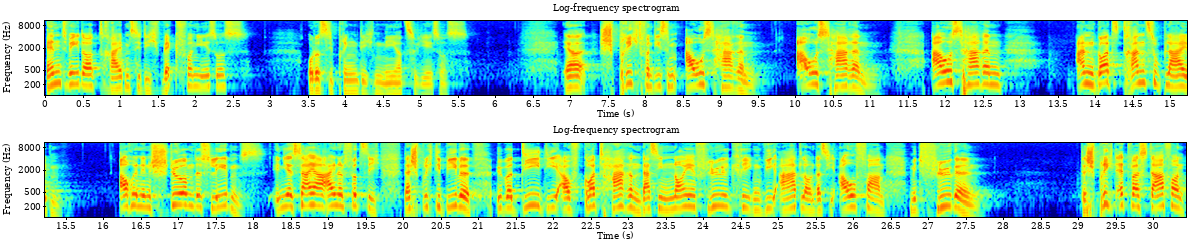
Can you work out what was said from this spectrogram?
entweder treiben sie dich weg von Jesus oder sie bringen dich näher zu Jesus. Er spricht von diesem Ausharren, Ausharren, Ausharren, an Gott dran zu bleiben, auch in den Stürmen des Lebens. In Jesaja 41, da spricht die Bibel über die, die auf Gott harren, dass sie neue Flügel kriegen wie Adler und dass sie auffahren mit Flügeln. Das spricht etwas davon,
